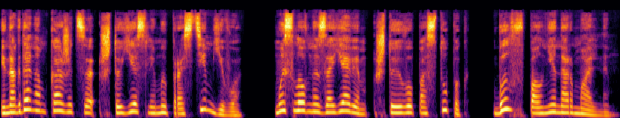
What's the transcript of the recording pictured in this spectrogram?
Иногда нам кажется, что если мы простим его, мы словно заявим, что его поступок был вполне нормальным.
